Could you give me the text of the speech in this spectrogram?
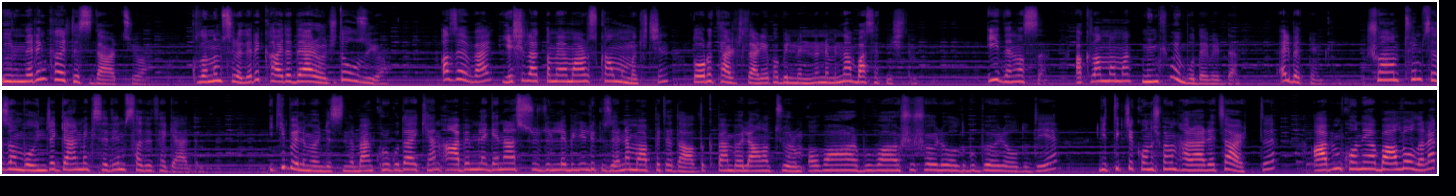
ürünlerin kalitesi de artıyor. Kullanım süreleri kayda değer ölçüde uzuyor. Az evvel yeşil aklamaya maruz kalmamak için doğru tercihler yapabilmenin öneminden bahsetmiştim. İyi de nasıl? Aklanmamak mümkün mü bu devirde? Elbet mümkün. Şu an tüm sezon boyunca gelmek istediğim Sadet'e geldim. İki bölüm öncesinde ben kurgudayken abimle genel sürdürülebilirlik üzerine muhabbete daldık. Ben böyle anlatıyorum o var bu var şu şöyle oldu bu böyle oldu diye. Gittikçe konuşmanın harareti arttı. Abim konuya bağlı olarak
